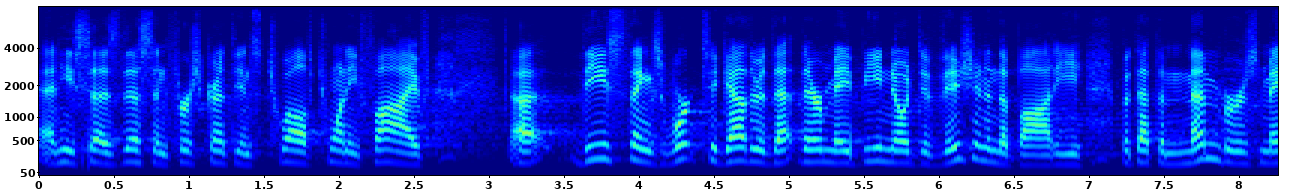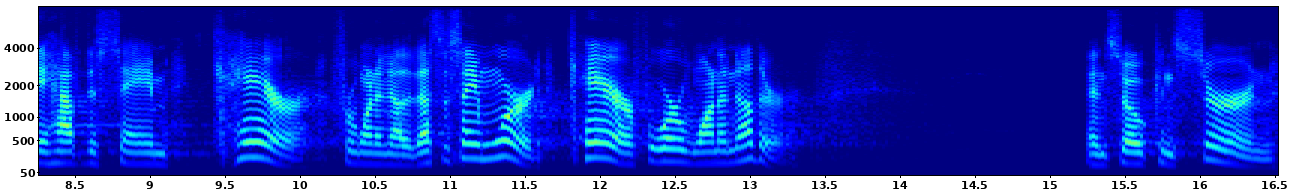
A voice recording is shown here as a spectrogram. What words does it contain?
And he says this in 1 Corinthians 12 25. Uh, these things work together that there may be no division in the body, but that the members may have the same care for one another. That's the same word, care for one another. And so, concern,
